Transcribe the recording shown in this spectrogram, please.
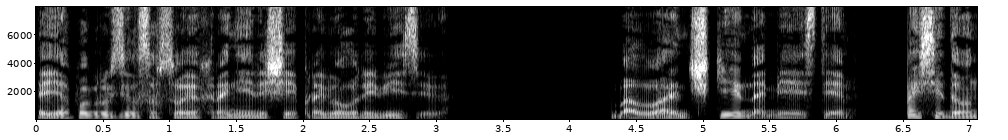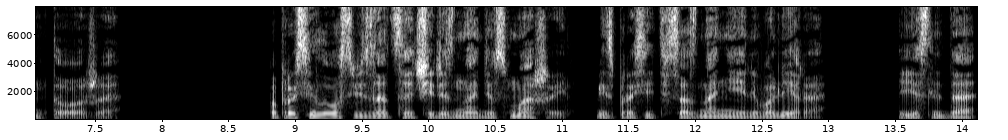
Я погрузился в свое хранилище и провел ревизию. Болванчики на месте. Посейдон тоже. Попросил его связаться через Надю с Машей и спросить, в сознании ли Валера. Если да,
